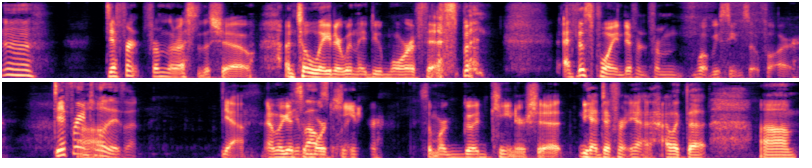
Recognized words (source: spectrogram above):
uh, different from the rest of the show until later when they do more of this. But at this point, different from what we've seen so far. different until uh, it isn't. Yeah, and we get The some more story. keener, some more good keener shit. Yeah, different. Yeah, I like that. Um,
